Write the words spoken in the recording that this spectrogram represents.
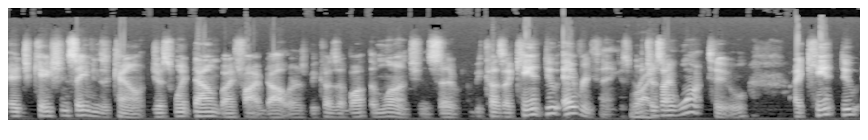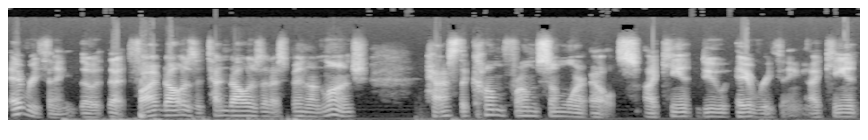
education savings account just went down by five dollars because I bought them lunch instead of because I can't do everything as much Right. as I want to. I can't do everything. The, that five dollars or ten dollars that I spend on lunch has to come from somewhere else. I can't do everything. I can't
